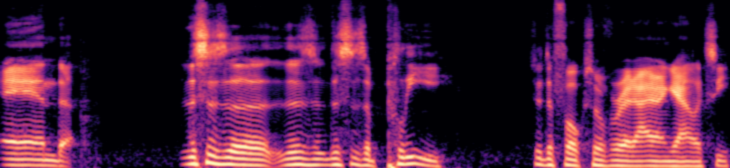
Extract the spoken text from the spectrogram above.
And this is a this is, this is a plea to the folks over at Iron Galaxy.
